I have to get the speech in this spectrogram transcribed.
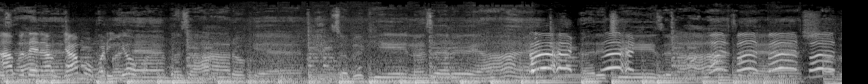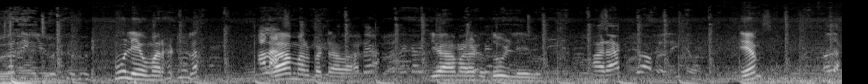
આ બધાને આમ જામો પડી ગયો बाजारों के सबकी नजर यहाँ है हर चीज राज है सब है जो હું લેવું મારા હટોલા વાહ માર બટાવા જે આ મારા હાટુ દોડ લેવું આ રાખજો આપણે લઈ જવાનું એમ હાલા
